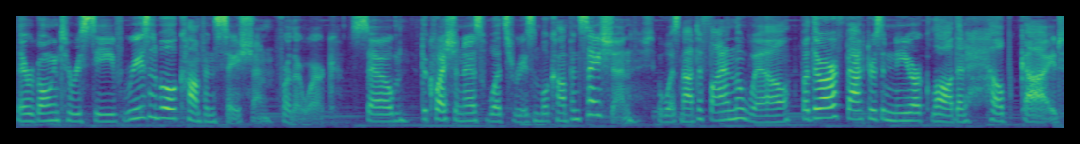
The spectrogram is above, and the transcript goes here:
They were going to receive reasonable compensation for their work. So the question is what's reasonable compensation? It was not defined in the will, but there are factors in New York law that help guide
